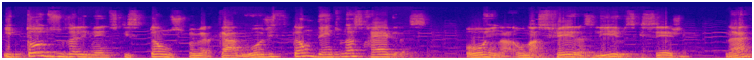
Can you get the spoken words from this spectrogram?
E todos os alimentos que estão no supermercado hoje estão dentro das regras, ou, na, ou nas feiras livres, que seja. Né?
